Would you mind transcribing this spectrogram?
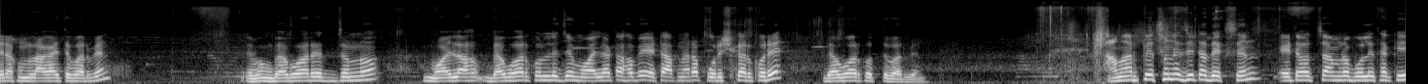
এরকম লাগাইতে পারবেন। এবং ব্যবহারের জন্য ময়লা, ব্যবহার করলে যে ময়লাটা হবে, এটা আপনারা পরিষ্কার করে ব্যবহার করতে পারবেন। আমার পেছনে যেটা দেখছেন, এটা হচ্ছে আমরা বলে থাকি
